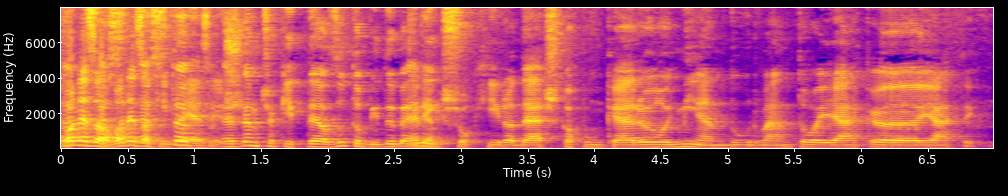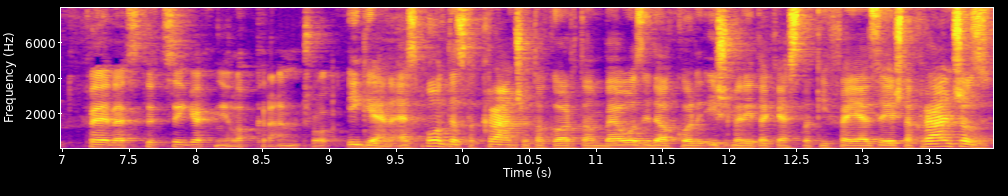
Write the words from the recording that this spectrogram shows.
van ez, a, van ez a ez kifejezés. Több, ez nem csak itt, de az utóbbi időben Igen. elég sok híradást kapunk erről, hogy milyen durván tolják uh, játékfejlesztő cégeknél a crunchot. Igen, ez pont ezt a crunchot akartam behozni, de akkor ismeritek ezt a kifejezést. A crunch az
